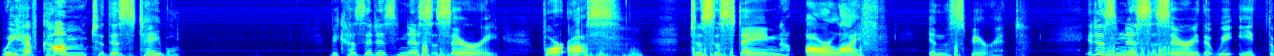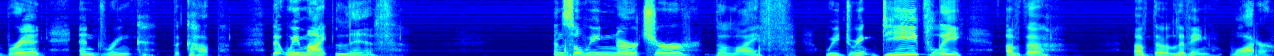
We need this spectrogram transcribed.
We have come to this table because it is necessary for us to sustain our life in the Spirit. It is necessary that we eat the bread and drink the cup, that we might live. And so we nurture the life. We drink deeply of the, of the living water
